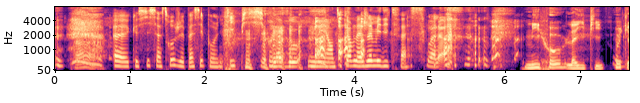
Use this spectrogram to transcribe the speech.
ah. euh, que si ça se trouve, je vais passer pour une hippie au labo. Mais en tout cas, on ne l'a jamais dit de face. Voilà. Miho, la hippie. Ok.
